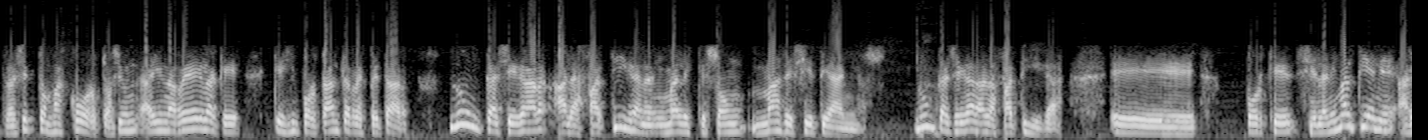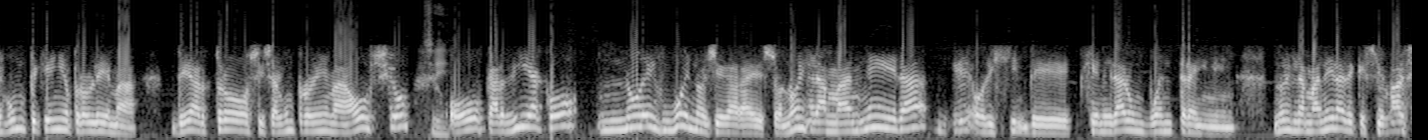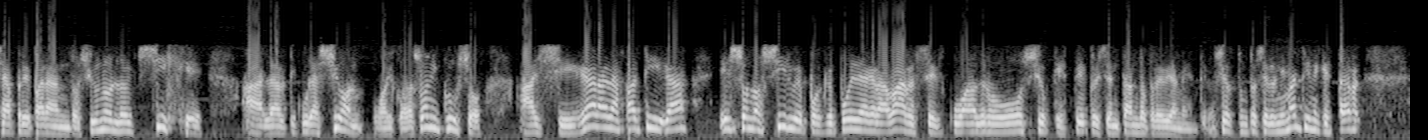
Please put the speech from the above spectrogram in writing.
Trayectos más cortos. Hay, hay una regla que, que es importante respetar nunca llegar a la fatiga en animales que son más de siete años. Nunca llegar a la fatiga. Eh, porque si el animal tiene algún pequeño problema de artrosis, algún problema óseo o cardíaco, no es bueno llegar a eso, no es la manera de, de generar un buen training, no es la manera de que se vaya preparando. Si uno lo exige a la articulación o al corazón incluso al llegar a la fatiga, eso no sirve porque puede agravarse el cuadro óseo que esté presentando previamente, ¿no es cierto? Entonces el animal tiene que estar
